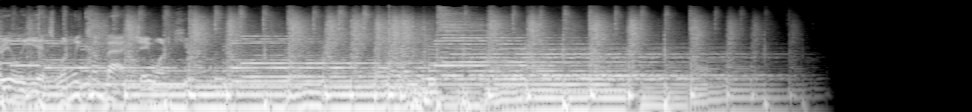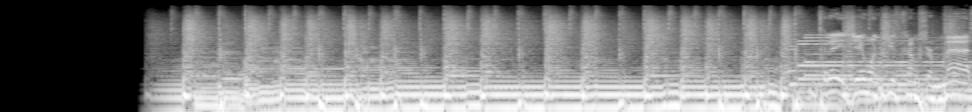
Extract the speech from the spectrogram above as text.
really is. When we come back, J1Q. J1Q comes from Matt,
